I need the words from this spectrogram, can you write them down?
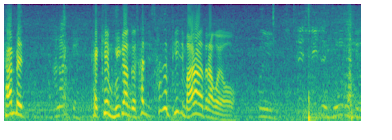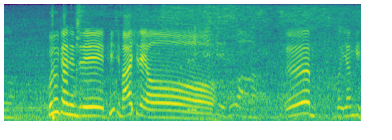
담배 안 할게 100회 무이간 거 사, 사서 피지 말아 하더라고요. 그 스트레스 있어 좋은 거죠 구독자님들이 피지 마시래요. 스트레스 좋아 음, 뭐 연기.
